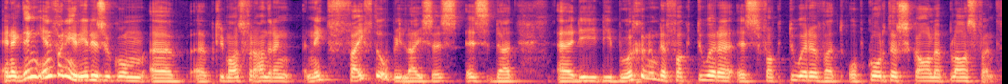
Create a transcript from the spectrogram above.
En ek dink een van die redes hoekom uh, uh, klimaatsverandering net 5de op die lys is is dat uh, die die bogenoemde faktore is faktore wat op korter skale plaasvind.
